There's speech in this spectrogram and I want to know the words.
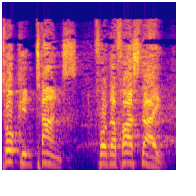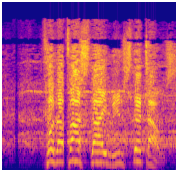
talk in tongues for the first time? For the first time in State House.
